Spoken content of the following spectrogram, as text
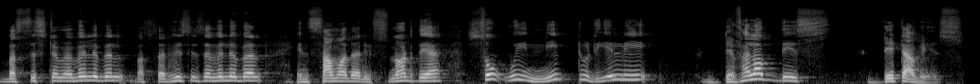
bus system available, bus services available, in some other it is not there. So, we need to really develop this database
